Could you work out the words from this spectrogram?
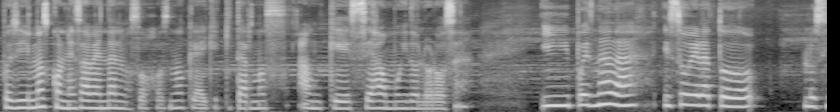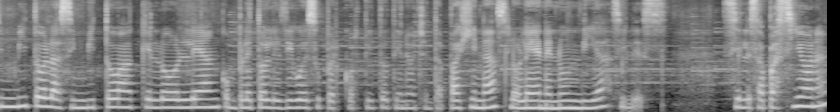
pues vivimos con esa venda en los ojos, ¿no? Que hay que quitarnos aunque sea muy dolorosa. Y pues nada, eso era todo. Los invito, las invito a que lo lean completo. Les digo, es súper cortito, tiene 80 páginas. Lo leen en un día si les, si les apasiona.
